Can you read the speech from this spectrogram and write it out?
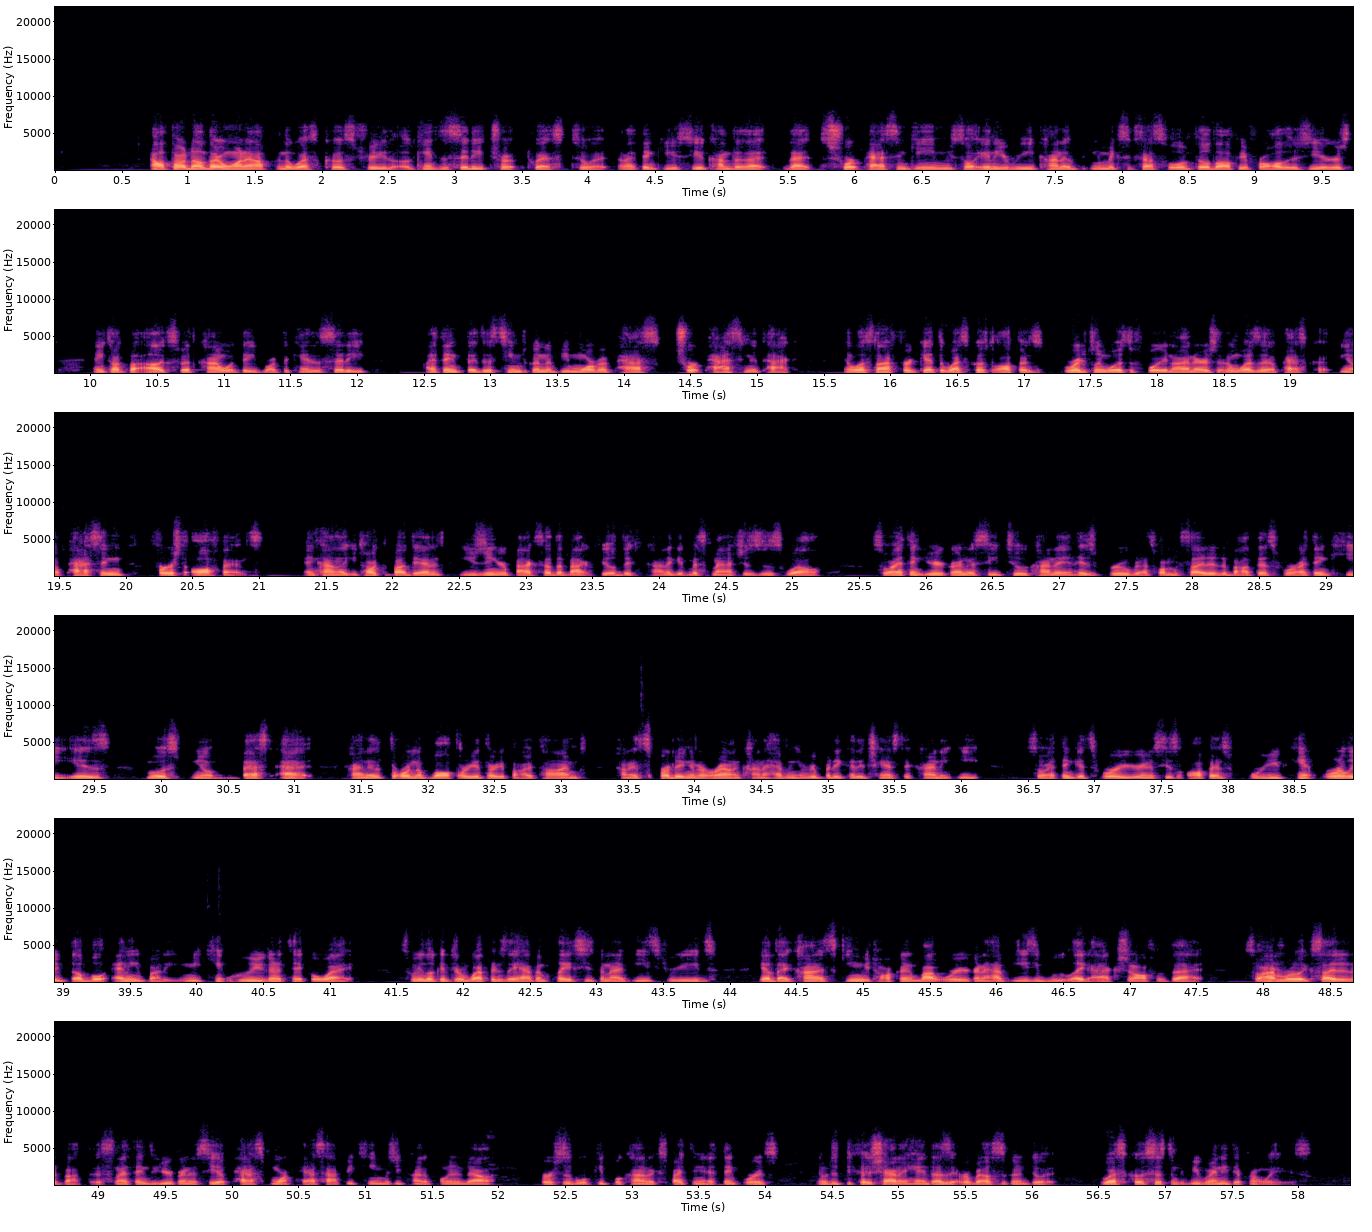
I'll throw another one out from the West Coast tree, a Kansas City tr- twist to it, and I think you see kind of that that short passing game. You saw Andy Reid kind of make successful in Philadelphia for all those years, and you talked about Alex Smith, kind of what they brought to Kansas City. I think that this team's going to be more of a pass, short passing attack. And let's not forget the West Coast offense originally was the 49ers and was a pass, you know, passing first offense. And kind of like you talked about, Dan, using your backside of the backfield to kind of get mismatches as well. So I think you're going to see Tua kind of in his groove. That's why I'm excited about this, where I think he is most, you know, best at kind of throwing the ball 30 to 35 times, kind of spreading it around, kind of having everybody get a chance to kind of eat. So I think it's where you're going to see this offense where you can't really double anybody. You can't, who are you going to take away? So when you look at their weapons they have in place, he's going to have easy reads. You have that kind of scheme you're talking about where you're going to have easy bootleg action off of that. So I'm really excited about this. And I think that you're going to see a pass, more pass happy team, as you kind of pointed out, versus what people kind of expecting. I think where it's, you know, just because Shanahan does it, everybody else is going to do it. The West Coast system can be many different ways.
